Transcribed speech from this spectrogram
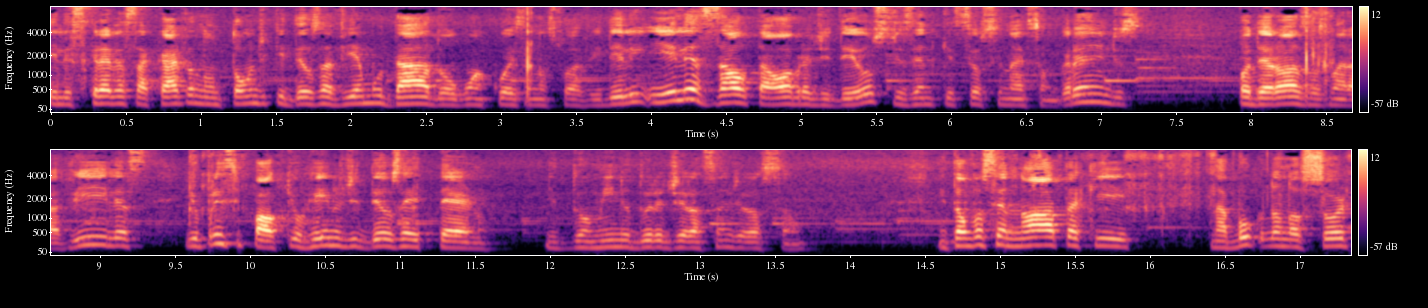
ele escreve essa carta num tom de que Deus havia mudado alguma coisa na sua vida. Ele, e ele exalta a obra de Deus, dizendo que seus sinais são grandes, poderosas maravilhas, e o principal, que o reino de Deus é eterno e domínio dura de geração em geração. Então você nota que Nabucodonosor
